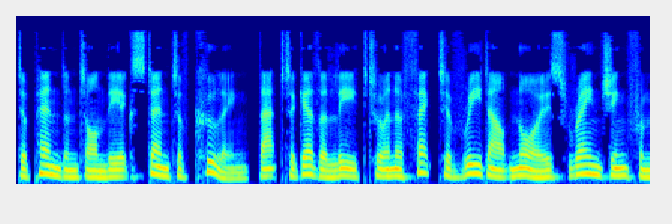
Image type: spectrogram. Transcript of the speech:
dependent on the extent of cooling that together lead to an effective readout noise ranging from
